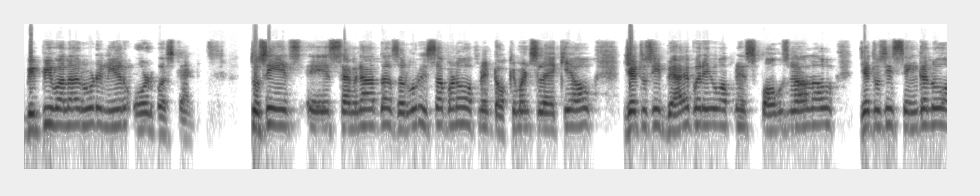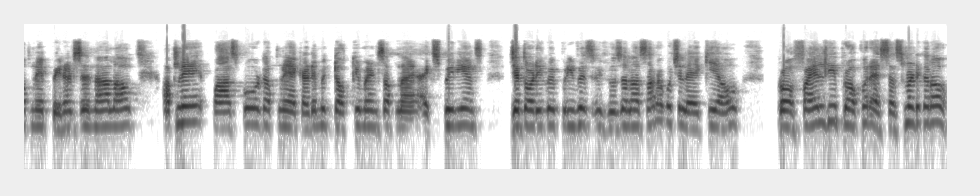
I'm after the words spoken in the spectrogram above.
Bibiwala road near old bus stand ਤੁਸੀਂ ਇਸ ਇਸ ਸੈਮੀਨਾਰ ਦਾ ਜ਼ਰੂਰ ਹਿੱਸਾ ਬਣੋ, ਆਪਣੇ ਡਾਕੂਮੈਂਟਸ ਲੈ ਕੇ ਆਓ। ਜੇ ਤੁਸੀਂ ਵਿਆਹ ਭਰੇ ਹੋ, ਆਪਣੇ ਸਪਾਊਸ ਨਾਲ ਆਓ। ਜੇ ਤੁਸੀਂ ਸਿੰਗਲ ਹੋ, ਆਪਣੇ ਪੇਰੈਂਟਸ ਦੇ ਨਾਲ ਆਓ। ਆਪਣੇ ਪਾਸਪੋਰਟ ਆਪਣੇ ਅਕੈਡਮਿਕ ਡਾਕੂਮੈਂਟਸ ਆਪਣਾ ਐਕਸਪੀਰੀਅੰਸ ਜੇ ਤੁਹਾਡੀ ਕੋਈ ਪ੍ਰੀਵੀਅਸ ਰਿਫਿਊਜ਼ਲ ਆ, ਸਾਰਾ ਕੁਝ ਲੈ ਕੇ ਆਓ। ਪ੍ਰੋਫਾਈਲ ਦੀ ਪ੍ਰੋਪਰ ਅਸੈਸਮੈਂਟ ਕਰਾਓ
